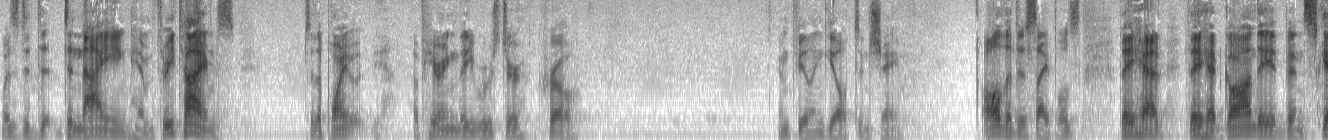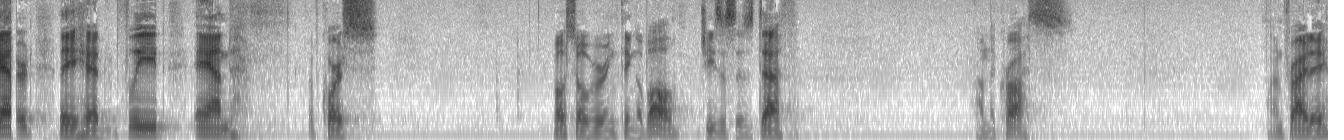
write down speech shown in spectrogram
was de- denying him three times to the point of hearing the rooster crow and feeling guilt and shame. All the disciples they had, they had gone, they had been scattered, they had fled, and of course, most sobering thing of all, Jesus' death on the cross. On Friday,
